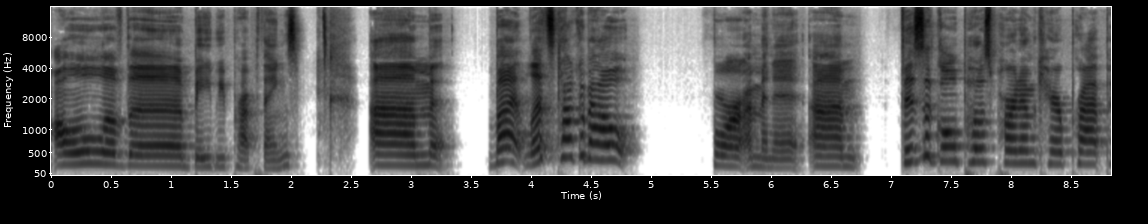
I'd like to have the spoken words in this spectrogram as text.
all of the baby prep things. Um, but let's talk about for a minute um, physical postpartum care prep.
